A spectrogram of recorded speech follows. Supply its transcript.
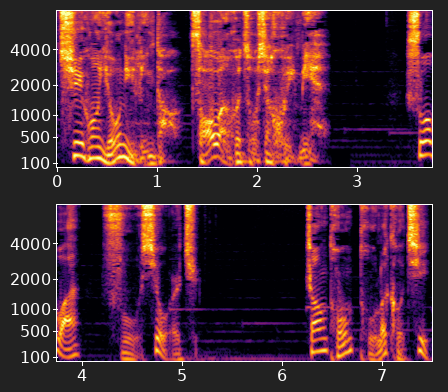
七皇有你领导，早晚会走向毁灭。”说完，拂袖而去。张彤吐了口气。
